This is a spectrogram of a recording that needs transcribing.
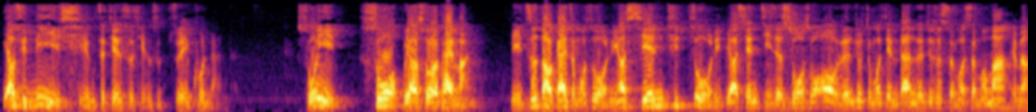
要去力行这件事情是最困难的。所以说不要说的太满，你知道该怎么做，你要先去做，你不要先急着说说哦，人就这么简单，人就是什么什么吗？有没有？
